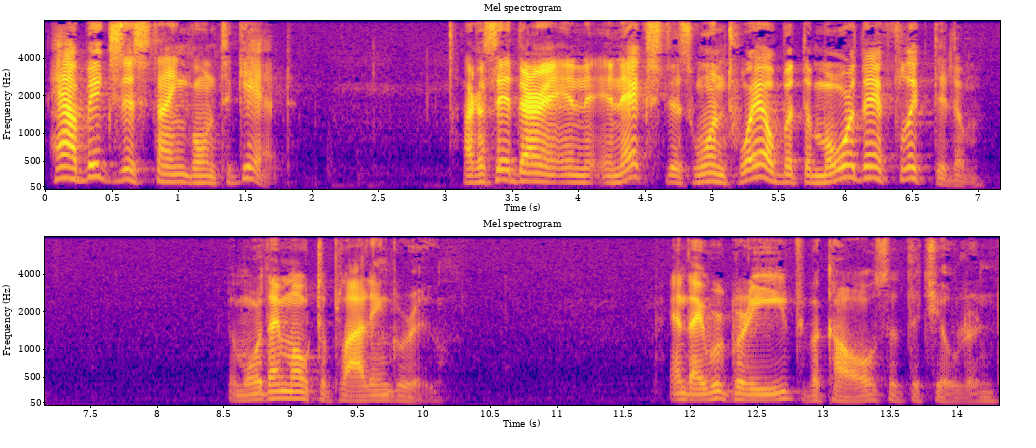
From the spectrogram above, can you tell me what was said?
How big's this thing going to get? Like I said there in, in Exodus 112, but the more they afflicted them, the more they multiplied and grew. And they were grieved because of the children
